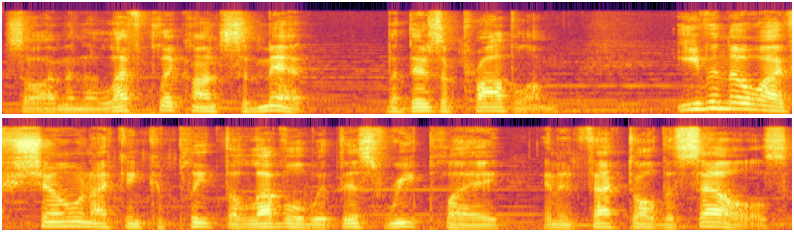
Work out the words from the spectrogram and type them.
So I'm going to left click on submit, but there's a problem. Even though I've shown I can complete the level with this replay and infect all the cells,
